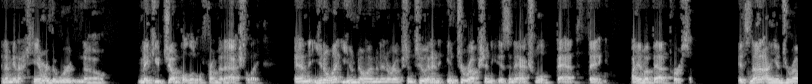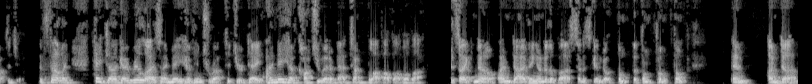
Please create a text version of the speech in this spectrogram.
And I'm going to hammer the word no, make you jump a little from it, actually. And you know what? You know I'm an interruption too. And an interruption is an actual bad thing. I am a bad person. It's not I interrupted you. It's not like, hey, Doug, I realize I may have interrupted your day. I may have caught you at a bad time, blah, blah, blah, blah, blah. It's like, no, I'm diving under the bus and it's going to go thump, thump, thump, thump, and I'm done,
